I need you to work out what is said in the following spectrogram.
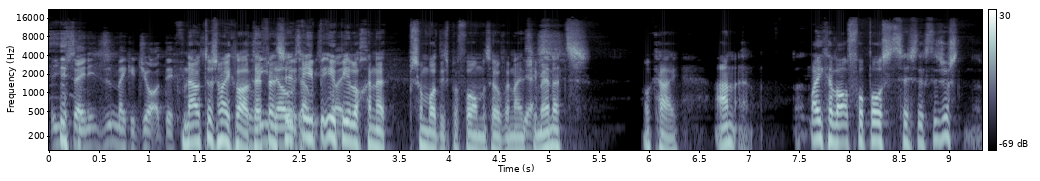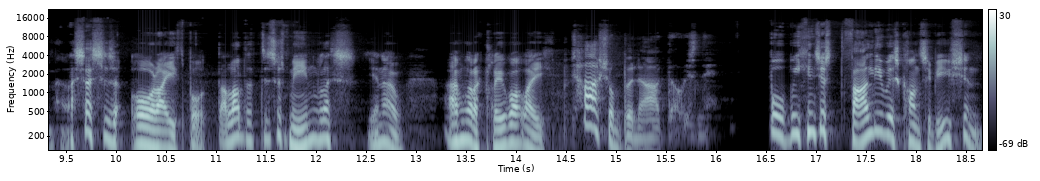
are you saying it doesn't make a jot of difference? No, it doesn't make a lot of 'Cause he difference. knows how He'd, he's he'd be playing. looking at somebody's performance over 90 Yes. minutes. Okay. And like a lot of football statistics, they're just, assesses are all right, but a lot of they're just meaningless, you know. I haven't got a clue what, like, It's harsh on Bernard, though, isn't it? but we can just value his contribution.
